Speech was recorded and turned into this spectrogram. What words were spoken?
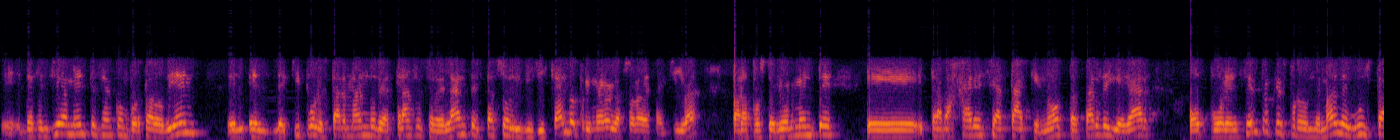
Eh, defensivamente se han comportado bien, el, el, equipo lo está armando de atrás hacia adelante, está solidificando primero la zona defensiva para posteriormente eh, trabajar ese ataque, ¿no? Tratar de llegar o por el centro, que es por donde más le gusta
